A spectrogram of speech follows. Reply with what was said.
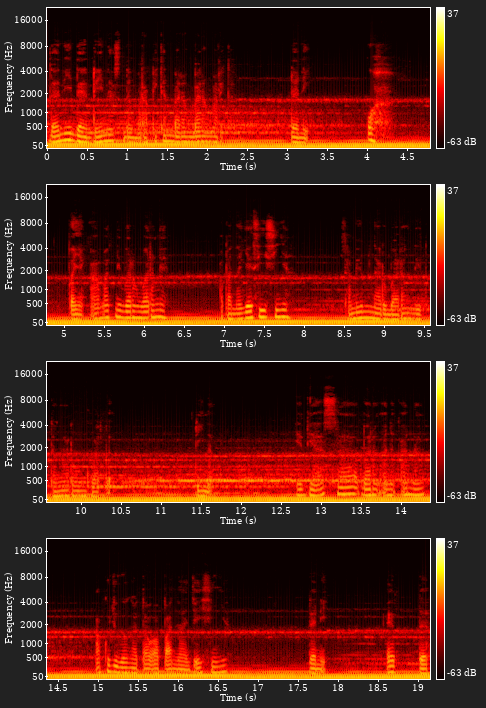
Dani dan Rina sedang merapikan barang-barang mereka. Dani, wah banyak amat nih barang-barangnya. Apa aja sih isinya? Sambil menaruh barang di tengah ruang keluarga. Rina, ya biasa barang anak-anak Aku juga nggak tahu apa aja isinya. Dani, eh, dah.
